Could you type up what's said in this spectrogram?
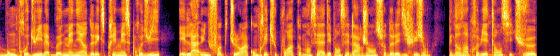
bon produit, la bonne manière de l'exprimer, ce produit. Et là, une fois que tu l'auras compris, tu pourras commencer à dépenser de l'argent sur de la diffusion. Mais dans un premier temps, si tu veux,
